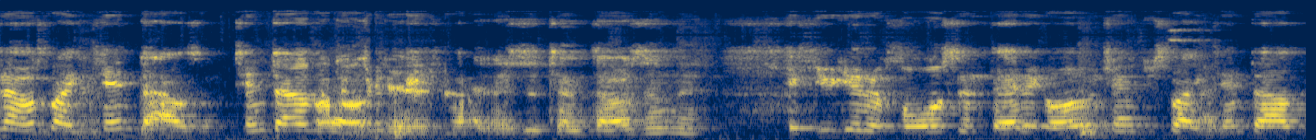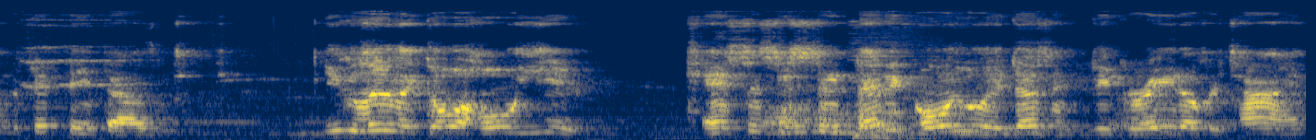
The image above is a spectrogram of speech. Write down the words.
No, it's like 10,000. 10,000 Oh, to okay. 15,000. Is it 10,000? If you get a full synthetic oil change, it's like 10,000 to 15,000. You can literally go a whole year. And since it's synthetic oil, it doesn't degrade over time.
